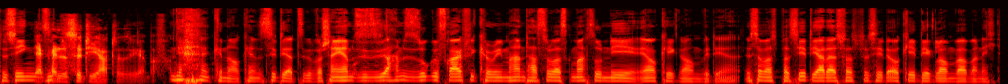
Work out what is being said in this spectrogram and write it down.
Deswegen. Ja, Kansas City hatte sie ja befragt. Ja, genau, Kansas City hatte sie. Wahrscheinlich haben sie, haben sie so gefragt wie Kareem Hunt, hast du was gemacht? So, nee, ja, okay, glauben wir dir. Ist da was passiert? Ja, da ist was passiert, okay, dir glauben wir aber nicht.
